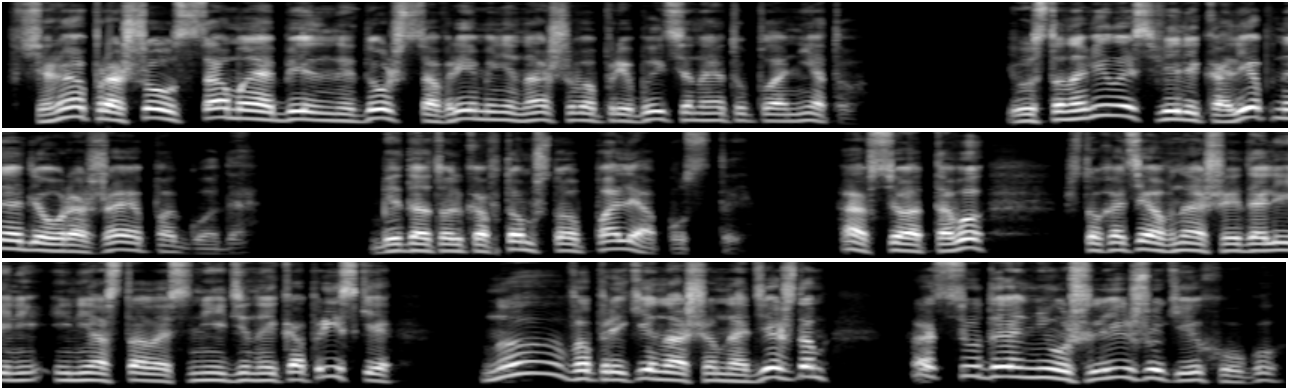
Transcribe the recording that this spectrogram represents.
Вчера прошел самый обильный дождь со времени нашего прибытия на эту планету, и установилась великолепная для урожая погода. Беда только в том, что поля пусты. А все от того, что хотя в нашей долине и не осталось ни единой каприски, но, вопреки нашим надеждам, отсюда не ушли жуки Хугу.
